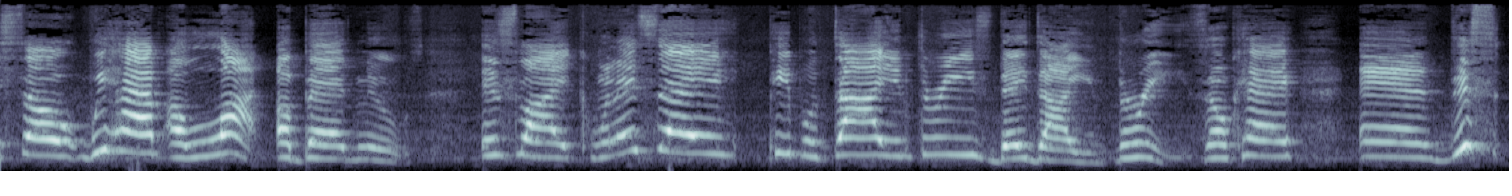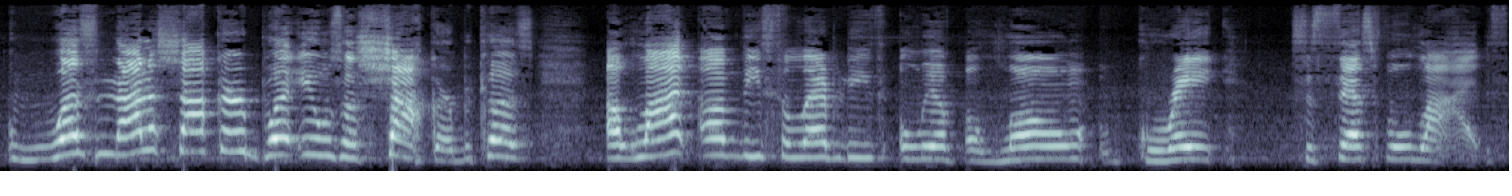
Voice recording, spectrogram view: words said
so we have a lot of bad news. It's like when they say people die in threes, they die in threes, okay? And this was not a shocker, but it was a shocker because a lot of these celebrities live alone, great, successful lives.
